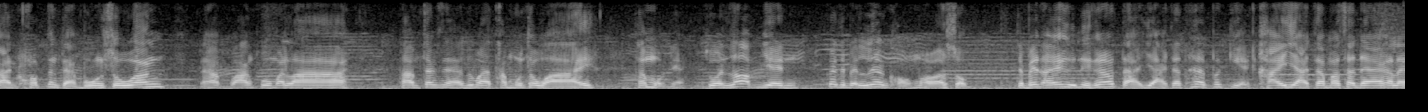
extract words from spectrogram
การครบตั้งแต่บวงสรวงนะครับวางพวงมาลาทำทักษิณานุมาทำบุญถวาย ทั้งหมดเนี่ยส่วนรอบเย็นก็จะเป็นเรื่องของมหรสพจะเป็นอะไรอื่นๆก็แล้วแต่อยากจะเทิดพระเกียรติใครอยากจะมาแสดงอะไร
